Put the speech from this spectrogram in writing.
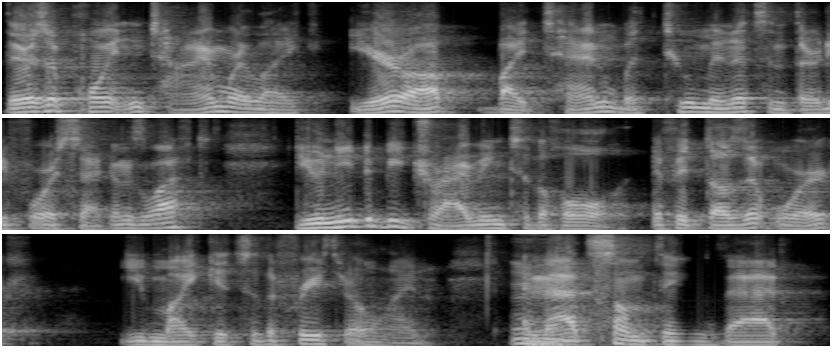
there's a point in time where like you're up by 10 with 2 minutes and 34 seconds left. You need to be driving to the hole. If it doesn't work, you might get to the free throw line. Mm-hmm. And that's something that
